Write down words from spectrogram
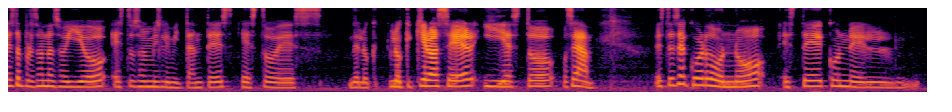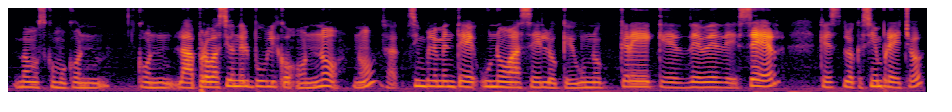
esta persona soy yo, estos son mis limitantes, esto es de lo que, lo que quiero hacer y esto, o sea, estés de acuerdo o no, esté con el, vamos, como con, con la aprobación del público o no, ¿no? O sea, simplemente uno hace lo que uno cree que debe de ser, que es lo que siempre he hecho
